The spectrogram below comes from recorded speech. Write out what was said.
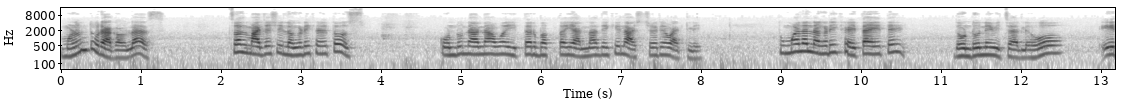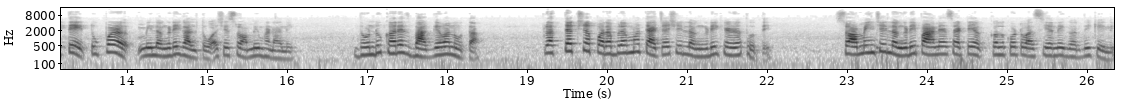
म्हणून तू रागावलास? चल माझ्याशी लंगडी खेळतोस. कोंडू नाना व इतर भक्त यांना देखील आश्चर्य वाटले. तुम्हाला लंगडी खेळता येते? धोंडूने विचारले. हो येते. तू पळ मी लंगडी घालतो असे स्वामी म्हणाले. धोंडू खरेच भाग्यवान होता. प्रत्यक्ष परब्रह्म त्याच्याशी लंगडी खेळत होते. स्वामींची लंगडी पाहण्यासाठी अक्कलकोटवासियांनी गर्दी केली.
